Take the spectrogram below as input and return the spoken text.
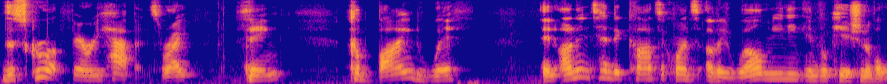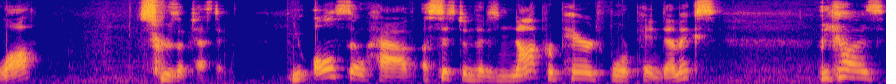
the screw up fairy happens, right? Thing combined with an unintended consequence of a well meaning invocation of a law screws up testing. You also have a system that is not prepared for pandemics because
